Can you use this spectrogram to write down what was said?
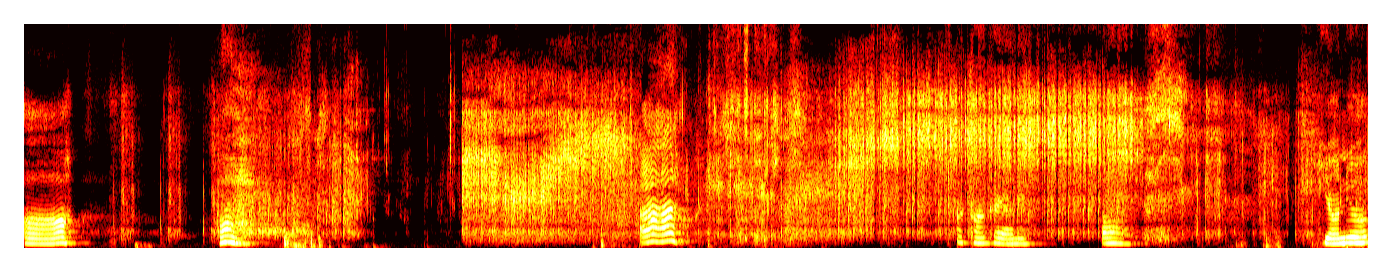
Aa. Ah. Aa. Ah kanka yanıyor. Ah. Yanıyor.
